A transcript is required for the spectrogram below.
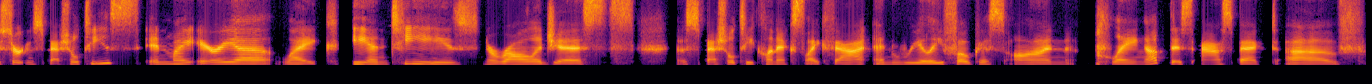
certain specialties in my area, like ENTs, neurologists, uh, specialty clinics like that, and really focus on playing up this aspect of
